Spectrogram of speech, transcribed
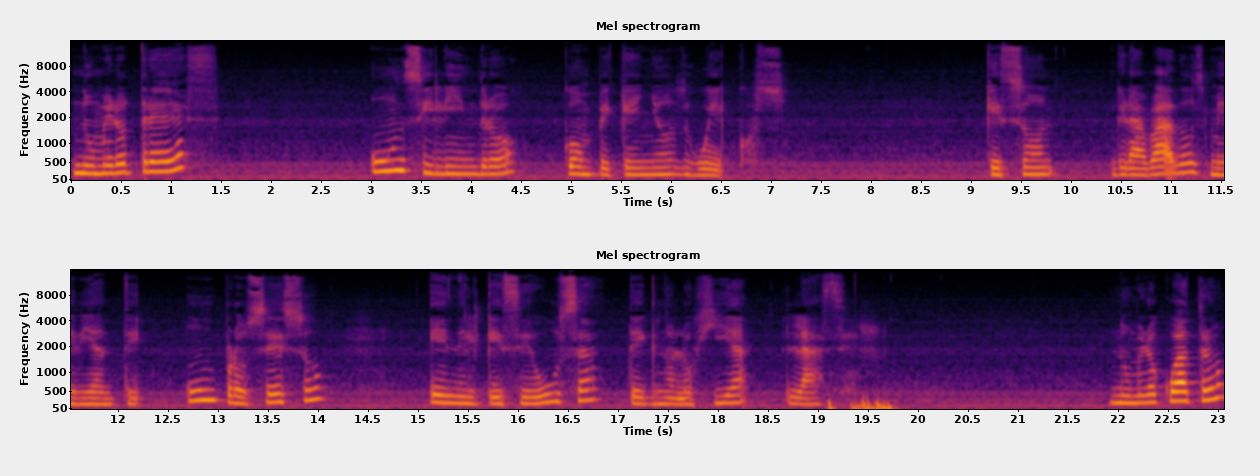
Número 3. Un cilindro con pequeños huecos que son grabados mediante un proceso en el que se usa tecnología láser. Número 4.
